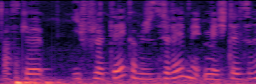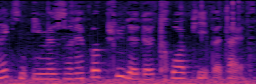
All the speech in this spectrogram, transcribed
parce que il flottait, comme je dirais, mais, mais je te dirais qu'il il mesurait pas plus de, de trois pieds peut-être.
